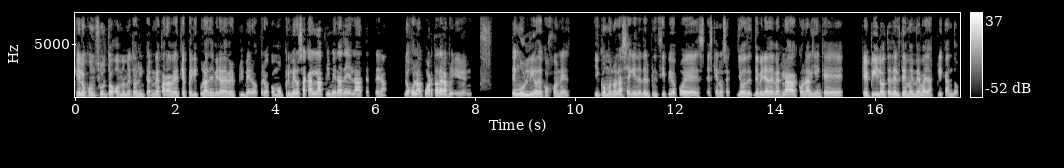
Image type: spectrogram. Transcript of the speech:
que lo consulto o me meto en internet para ver qué película debería de ver primero, pero como primero sacan la primera de la tercera, luego la cuarta de la... Tengo un lío de cojones y como no la seguí desde el principio, pues es que no sé, yo debería de verla con alguien que, que pilote del tema y me vaya explicando,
